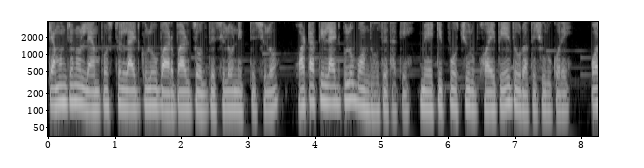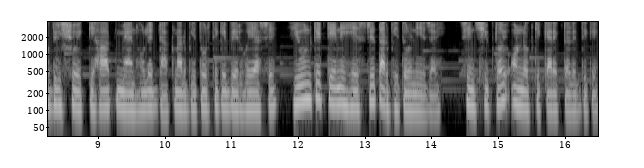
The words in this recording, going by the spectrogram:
কেমন যেন ল্যাম্পপোস্টের লাইটগুলো বারবার জ্বলতেছিল, নিপতেছিল। হঠাৎই লাইটগুলো বন্ধ হতে থাকে। মেয়েটি প্রচুর ভয় পেয়ে দৌড়াতে শুরু করে। অদৃশ্য একটি হাত ম্যানহোলের ডাকনার ভেতর থেকে বের হয়ে আসে। হিউনকে টেনে হেসড়ে তার ভেতরে নিয়ে যায়। সিন শিফট হয় অন্য একটি ক্যারেক্টারের দিকে।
